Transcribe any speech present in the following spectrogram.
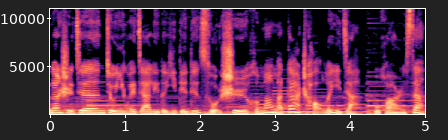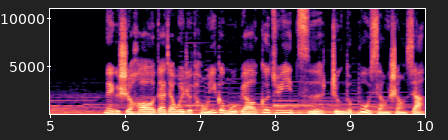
前段时间就因为家里的一点点琐事和妈妈大吵了一架，不欢而散。那个时候，大家为着同一个目标各据一词，争得不相上下，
